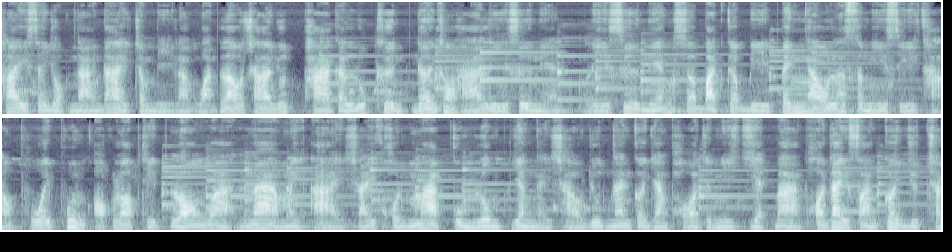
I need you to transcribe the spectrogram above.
ใครสยบนางได้จะมีรางวัลเหล่าชาวยุทธพากันลุกขึ้น เดินเข้าหาหลีซื่อเหนียง หลีซื่อเหนียงสะบัดกระบี่เป็นเงารัศมีสีขาวพวยพุ่งออกรอบทิศร้องว่าหน้าไม่อายใช้คนมากกลุ่มลุม ยังไงชาวยุทธนั้นก็ยังพอจะมีเกียรติบ้าง พอได้ฟังก็หยุดชะ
